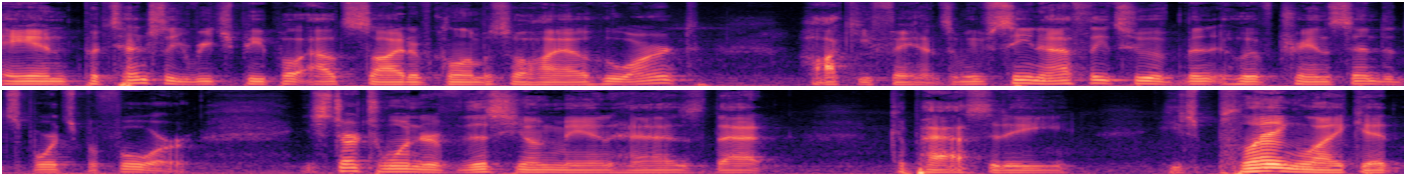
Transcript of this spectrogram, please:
and potentially reach people outside of Columbus, Ohio, who aren't hockey fans, and we've seen athletes who have been who have transcended sports before. You start to wonder if this young man has that capacity. He's playing like it.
